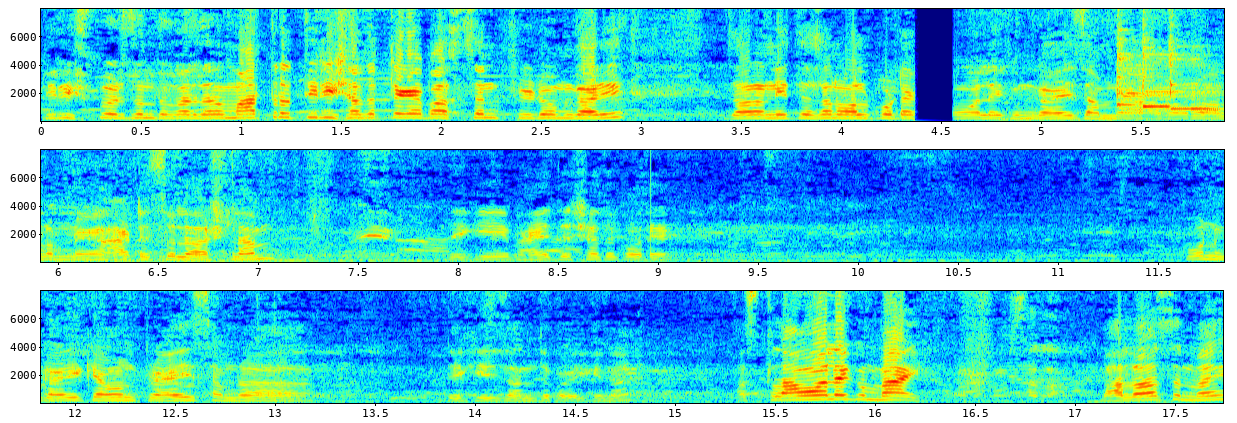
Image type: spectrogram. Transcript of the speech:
তিরিশ পর্যন্ত করে দেবে। মাত্র তিরিশ হাজার টাকায় পাচ্ছেন ফ্রিডম গাড়ি। যারা নিতে চান অল্প টাকা। আসসালামাইকুম গাইজ আমরা আবারও আলমডাঙ্গা হাটে চলে আসলাম। দেখি ভাইদের সাথে করে কোন গাড়ি কেমন প্রাইস আমরা দেখি জানতে পারি কিনা। আসসালামু আলাইকুম ভাই। ভালো আছেন ভাই?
